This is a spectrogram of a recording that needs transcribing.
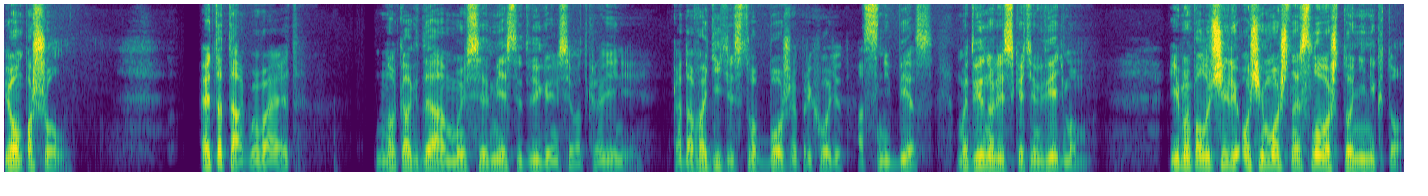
и он пошел. Это так бывает. Но когда мы все вместе двигаемся в откровении, когда водительство Божие приходит с небес, мы двинулись к этим ведьмам, и мы получили очень мощное слово, что они никто.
